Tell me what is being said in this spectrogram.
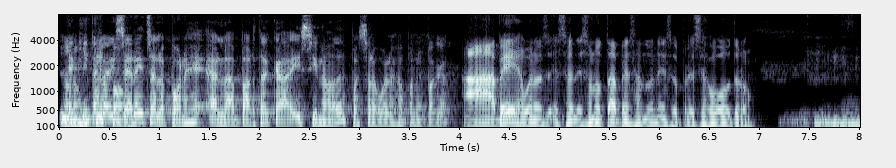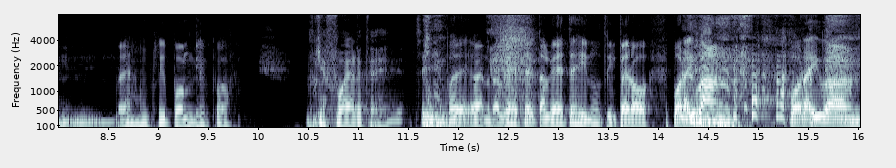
No, Le no quitas la visera y se la pones a la parte acá y si no, después se la vuelves a poner para acá. Ah, ves, bueno, eso, eso no estaba pensando en eso, pero ese es otro. ¿Ves? Un clip on, clip off. Qué fuerte. Sí, puede- bueno, tal vez, este, tal vez este es inútil, pero por ahí van. por ahí van.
